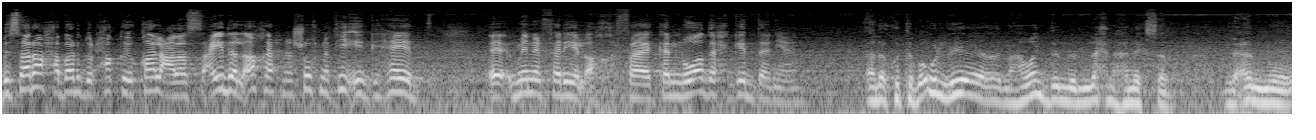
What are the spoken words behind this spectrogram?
بصراحة برضو الحق يقال على الصعيد الآخر إحنا شفنا فيه إجهاد آه، من الفريق الآخر. فكان واضح جدا يعني. أنا كنت بقول ليه نهاوند إن إحنا هنكسب؟ لأنه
